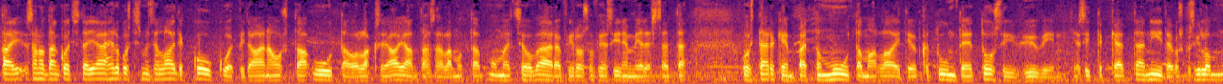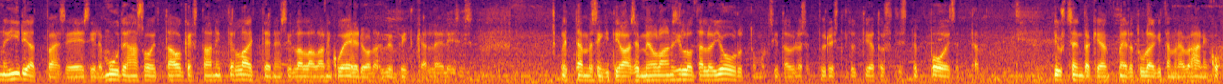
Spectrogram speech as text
tai sanotaanko, että sitä jää helposti semmoisen laitekoukkuun, että pitää aina ostaa uutta ollakseen ajan tasalla, mutta mun mielestä se on väärä filosofia siinä mielessä, että olisi tärkeämpää, että on muutama laite, jotka tuntee tosi hyvin ja sitten käyttää niitä, koska silloin ne ideat pääsee esille. Muutenhan soittaa oikeastaan niiden laitteiden sillä lailla niin kuin ehdoilla hyvin pitkälle, eli siis että tämmöisenkin tilanteen me ollaan silloin tällöin jouduttu, mutta siitä on yleensä pyristetty tietoisesti sitten pois, että just sen takia, että meillä tuleekin tämmöinen vähän niin kuin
